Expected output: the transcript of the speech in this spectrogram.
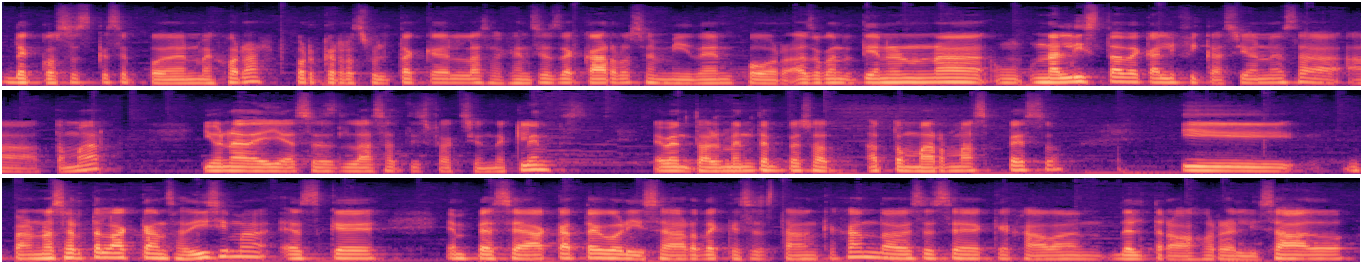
de cosas que se pueden mejorar, porque resulta que las agencias de carros se miden por, haz cuando tienen una, lista de calificaciones a, tomar y una de ellas es la satisfacción de clientes. Eventualmente empezó a tomar más peso y para no hacerte la cansadísima, es que empecé a categorizar de qué se estaban quejando. A veces se quejaban del trabajo realizado,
